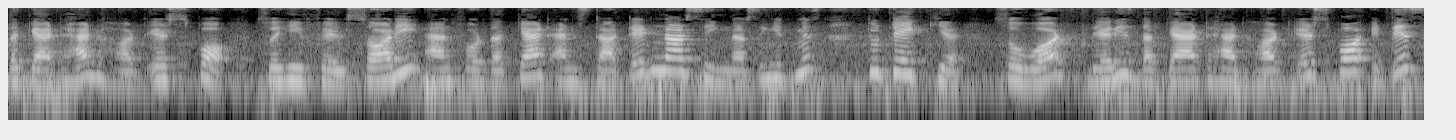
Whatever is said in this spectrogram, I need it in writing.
the cat had hurt its paw. So he felt sorry and for the cat and started nursing. Nursing it means to take care so what? There is the cat had hurt its paw. It is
